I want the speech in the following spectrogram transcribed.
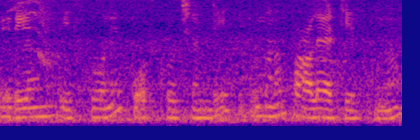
వేడిగా తీసుకొని పోసుకోవచ్చండి. ఇప్పుడు మనం పాలు యాడ్ చేసుకున్నాం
